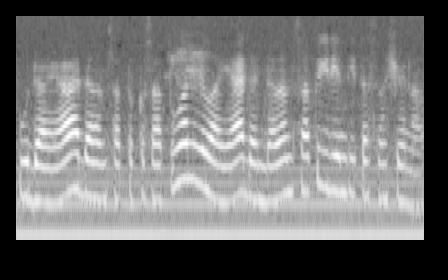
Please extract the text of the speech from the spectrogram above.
budaya dalam satu kesatuan wilayah dan dalam satu identitas nasional.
